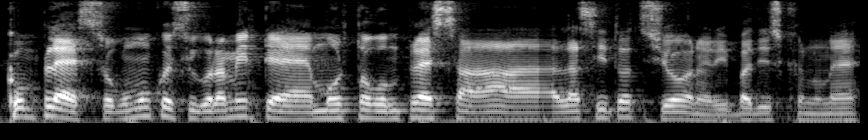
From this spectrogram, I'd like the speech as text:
Complesso, comunque sicuramente è molto complessa la situazione, ribadisco non è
